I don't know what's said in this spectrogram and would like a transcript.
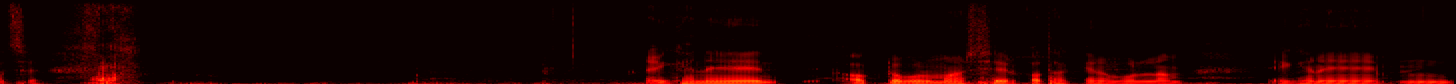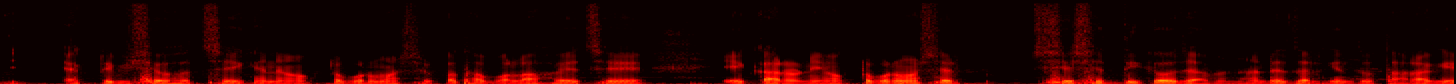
আছে। এখানে অক্টোবর মাসের কথা কেন বললাম? এখানে একটা বিষয় হচ্ছে এখানে অক্টোবর মাসের কথা বলা হয়েছে এ কারণে। অক্টোবর মাসের শেষের দিকেও যাবে না। রেজাল্ট কিন্তু তার আগে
